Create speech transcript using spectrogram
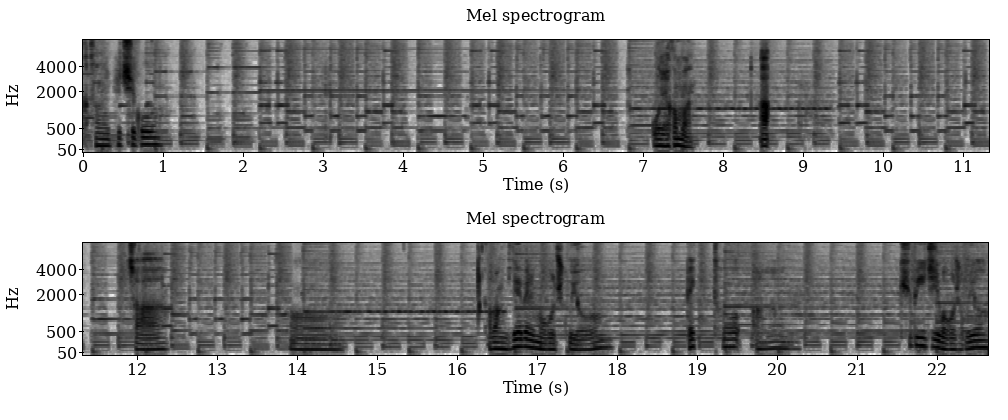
가산을 펼치고 오 잠깐만 자, 어, 가방 2레벨 먹어주고요. 벡터, 아, 큐비지 먹어주고요.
